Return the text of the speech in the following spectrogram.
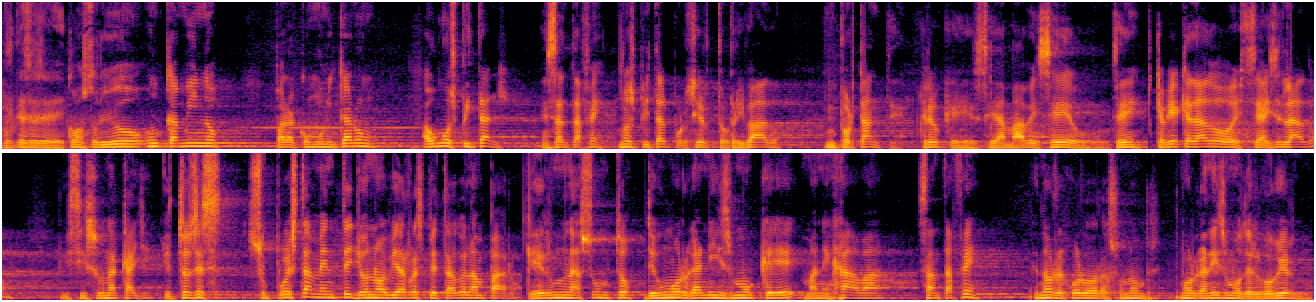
porque se construyó un camino para comunicar a un hospital en Santa Fe. Un hospital, por cierto, privado importante, creo que se llama ABC o sí, que había quedado este, aislado y se hizo una calle. Entonces supuestamente yo no había respetado el amparo, que era un asunto de un organismo que manejaba Santa Fe, que no recuerdo ahora su nombre, un organismo del gobierno.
